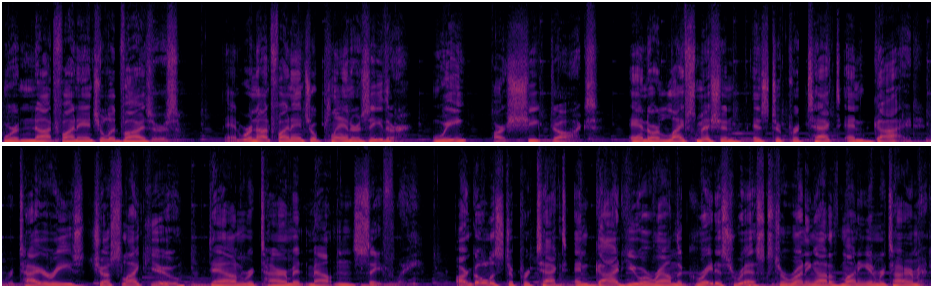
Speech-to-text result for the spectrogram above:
We're not financial advisors, and we're not financial planners either. We are sheepdogs. And our life's mission is to protect and guide retirees just like you down Retirement Mountain safely. Our goal is to protect and guide you around the greatest risks to running out of money in retirement,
